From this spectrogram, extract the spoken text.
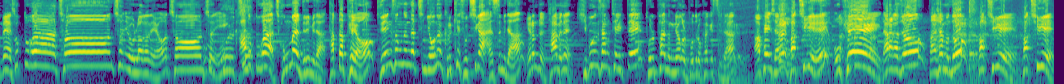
네 속도가 천천히 올라가네요. 천천히. 어? 가속도가 정말 느립니다. 답답해요. 주행 성능 같은 경우는 그렇게 좋지가 않습니다. 여러분들 다음에는 기본 상태일 때 돌파 능력을 보도록 하겠습니다. 앞에 있는 차를 박치기. 오케이. 날아가죠? 다시 한 번 더. 박치기 박치기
